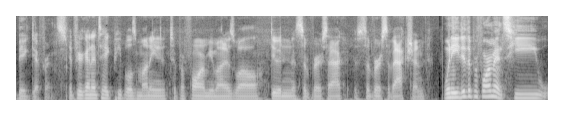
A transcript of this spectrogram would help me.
big difference. If you're going to take people's money to perform, you might as well do it in a subversive, subversive action. When he did the performance, he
